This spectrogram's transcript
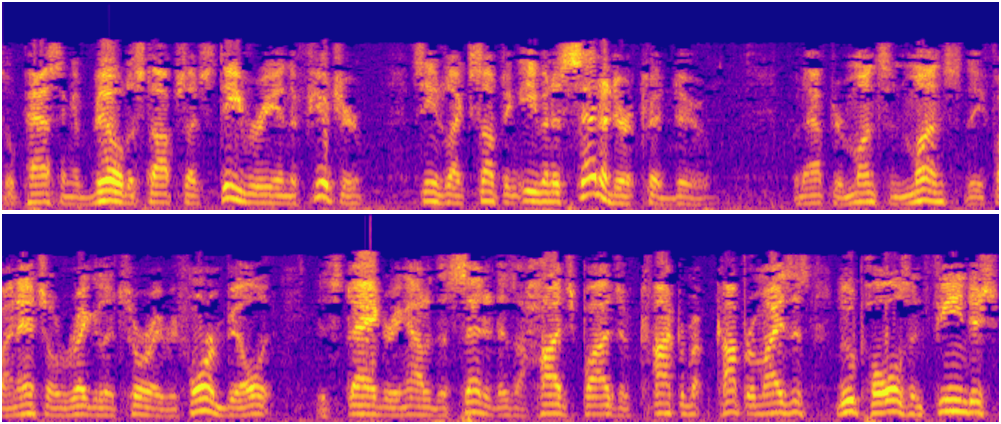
So passing a bill to stop such thievery in the future seems like something even a senator could do. But after months and months, the Financial Regulatory Reform Bill is staggering out of the Senate as a hodgepodge of compromises, loopholes, and fiendish,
